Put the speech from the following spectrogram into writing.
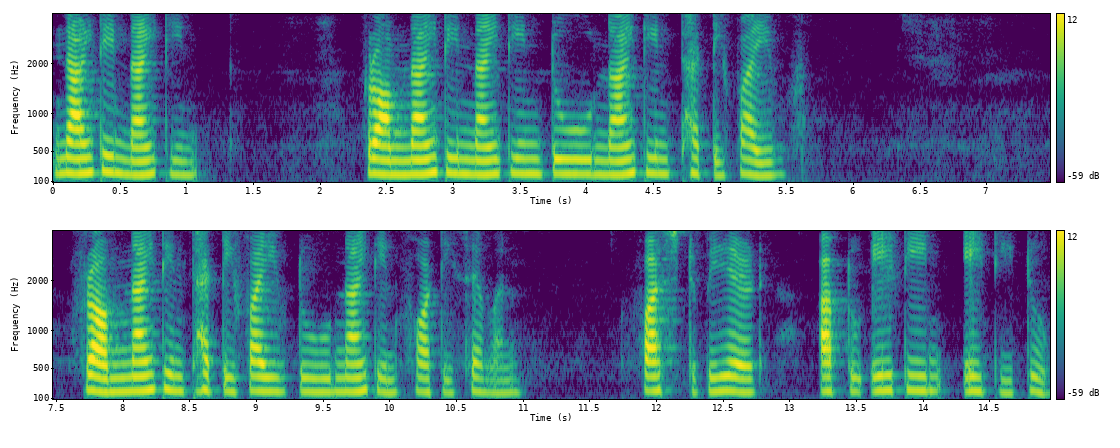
1919 from 1919 to 1935 from 1935 to 1947 first period up to 1882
